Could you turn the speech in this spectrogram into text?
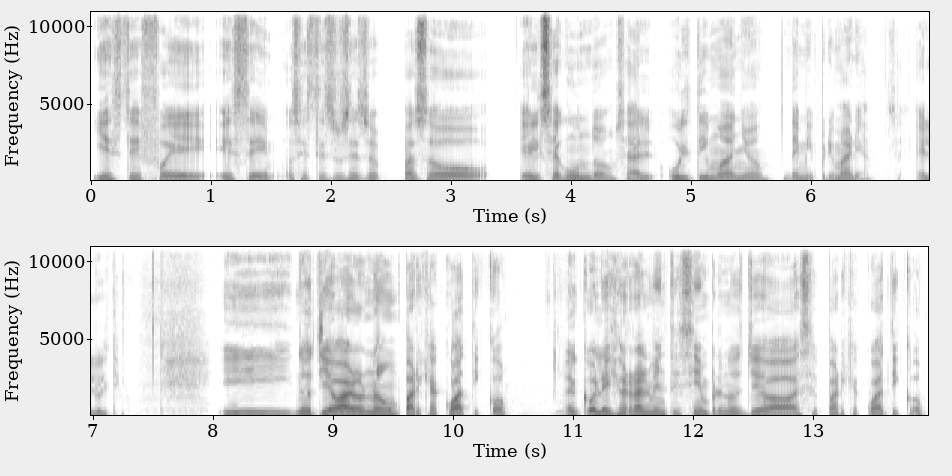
Y este fue, este, o sea, este suceso pasó el segundo, o sea, el último año de mi primaria, el último. Y nos llevaron a un parque acuático. El colegio realmente siempre nos llevaba a ese parque acuático.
